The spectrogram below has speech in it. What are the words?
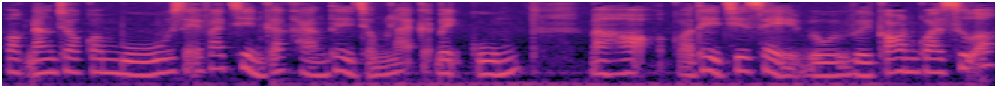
hoặc đang cho con bú sẽ phát triển các kháng thể chống lại các bệnh cúm mà họ có thể chia sẻ đối với con qua sữa.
